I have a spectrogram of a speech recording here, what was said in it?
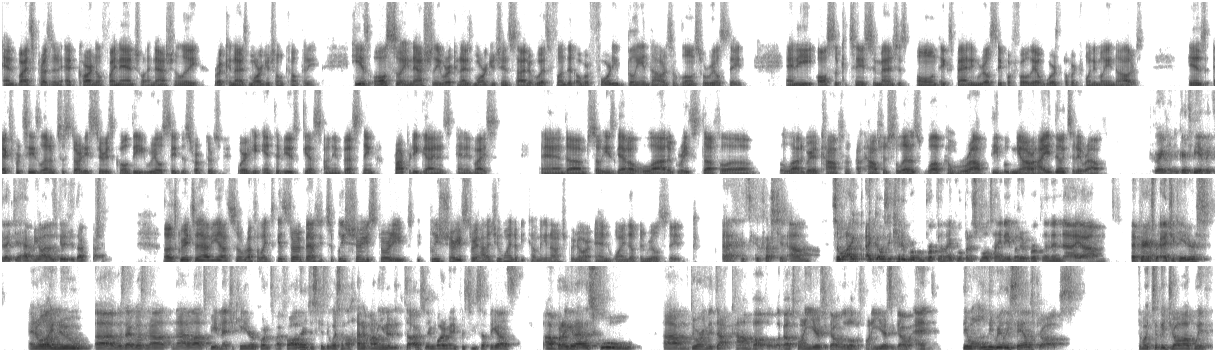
and vice president at Cardinal Financial, a nationally recognized mortgage loan company. He is also a nationally recognized mortgage insider who has funded over $40 billion of loans for real estate. And he also continues to manage his own expanding real estate portfolio worth over $20 million. His expertise led him to start a series called The Real Estate Disruptors, where he interviews guests on investing, property guidance, and advice. And um, so he's got a lot of great stuff, uh, a lot of great accomplishments. So let us welcome Ralph DiBugnara. How are you doing today, Ralph? Great, great to be here, Victor. Thanks for having me on. That was a good introduction. Uh, it's great to have you on. So, Ralph, I'd like to get started back. So, please share your story. Please share your story. How did you wind up becoming an entrepreneur and wind up in real estate? Uh, it's a good question. Um, so I, I was a kid who grew up in Brooklyn. I grew up in a small tiny neighborhood in Brooklyn, and I um, my parents were educators, and all I knew uh, was I wasn't not allowed to be an educator according to my father, just because there wasn't a lot of money in it at the time. So he wanted me to pursue something else. Uh, but I got out of school um, during the dot com bubble about 20 years ago, a little over 20 years ago, and there were only really sales jobs. So I took a job with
